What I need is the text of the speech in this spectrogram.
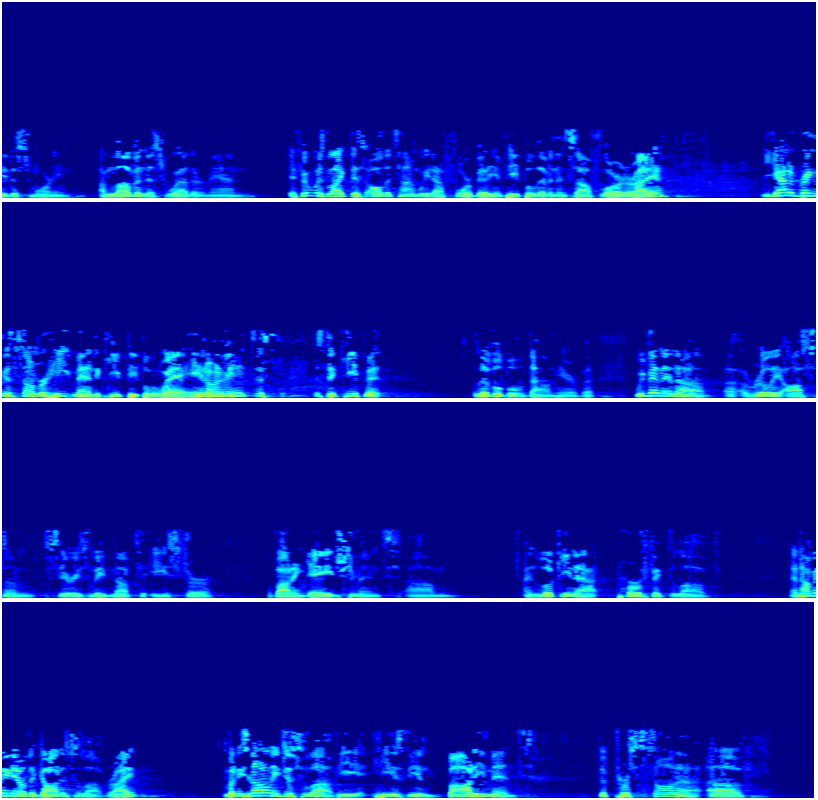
you this morning. I'm loving this weather, man. If it was like this all the time, we'd have 4 billion people living in South Florida, right? You got to bring the summer heat, man, to keep people away. You know what I mean? Just, just to keep it livable down here. But we've been in a, a really awesome series leading up to Easter about engagement um, and looking at perfect love. And how many of you know that God is love, right? But He's not only just love, He, he is the embodiment, the persona of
